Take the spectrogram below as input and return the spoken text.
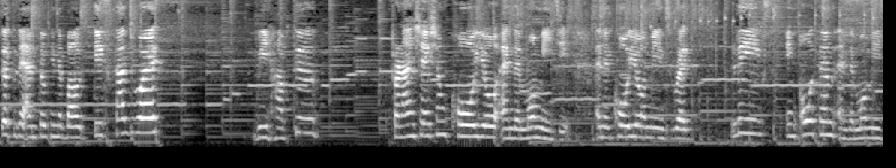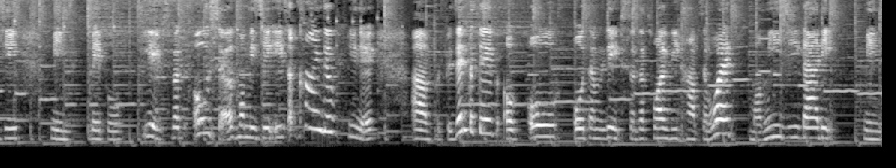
So today I'm talking about this kanji word. We have two pronunciation, koyo and then momiji. And then koyo means red leaves in autumn and the momiji means maple leaves. But also momiji is a kind of, you know, uh, representative of all autumn leaves. So that's why we have the word momijigari means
